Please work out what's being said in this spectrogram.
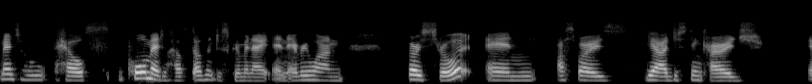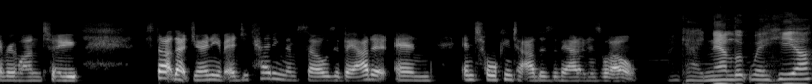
mental health, poor mental health doesn't discriminate, and everyone goes through it. And I suppose, yeah, I just encourage everyone to start that journey of educating themselves about it and and talking to others about it as well. Okay, now look, we're here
